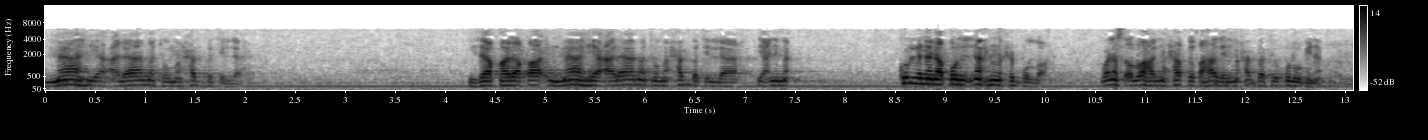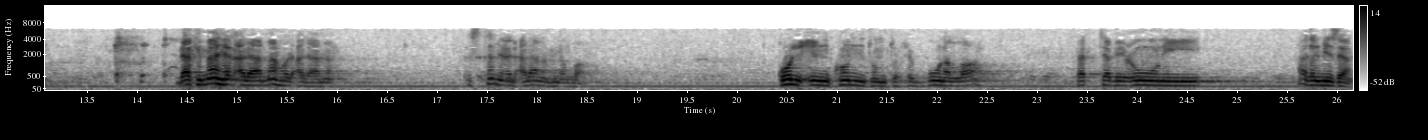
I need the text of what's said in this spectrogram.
ما هي علامة محبة الله؟ إذا قال قائل ما هي علامة محبة الله؟ يعني ما كلنا نقول نحن نحب الله ونسأل الله أن يحقق هذه المحبة في قلوبنا. لكن ما هي العلامة؟ هو العلامة؟ استمع العلامة من الله. قل إن كنتم تحبون الله فاتبعوني. هذا الميزان.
